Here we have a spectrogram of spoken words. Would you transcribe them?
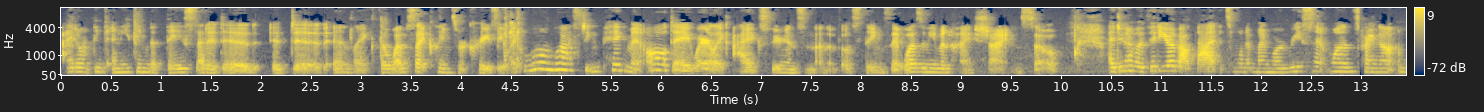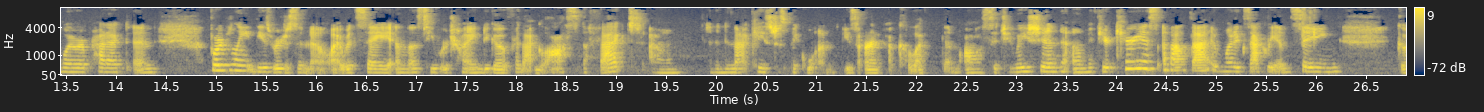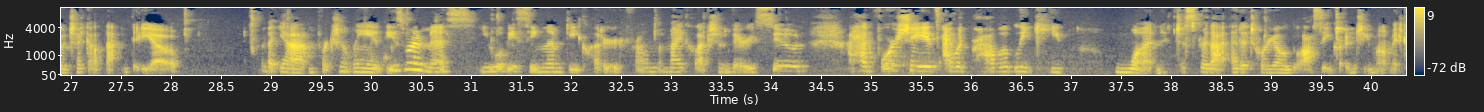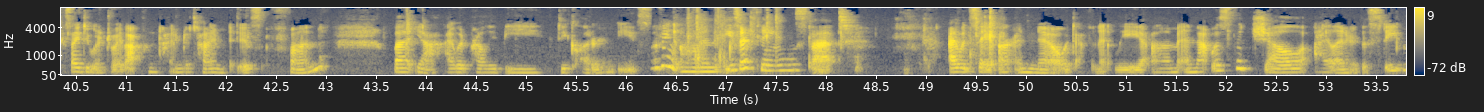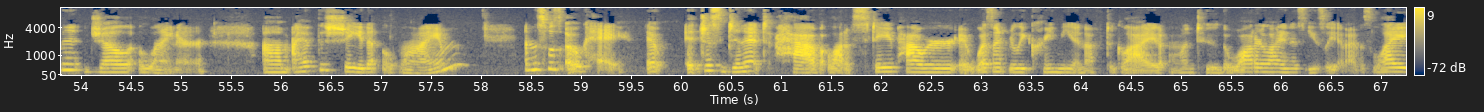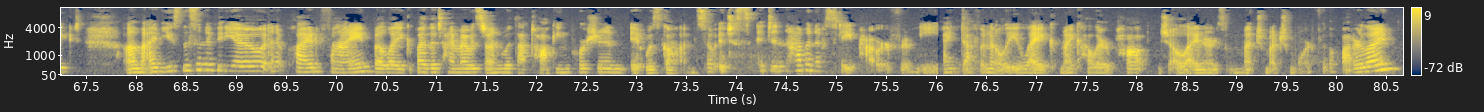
I don't think anything that they said it did, it did. And like the website claims were crazy, like long lasting pigment all day where like I experienced none of those things. It wasn't even high shine. So I do have a video about that. It's one of my more recent ones trying out a Moira product. And fortunately these were just a no, I would say, unless you were trying to go for that gloss effect. Um, and in that case, just pick one. These aren't a collect them all situation. Um, if you're curious about that and what exactly I'm saying, go check out that video. But yeah, unfortunately, these were a miss. You will be seeing them decluttered from my collection very soon. I had four shades. I would probably keep one just for that editorial glossy grungy moment because I do enjoy that from time to time. It is fun. But yeah, I would probably be decluttering these. Moving on, these are things that I would say are a no, definitely. Um, and that was the gel eyeliner, the Statement Gel Liner. Um, I have the shade Lime, and this was okay. It just didn't have a lot of stay power. It wasn't really creamy enough to glide onto the waterline as easily as I was liked. Um, I've used this in a video and applied fine, but like by the time I was done with that talking portion, it was gone. So it just, it didn't have enough stay power for me. I definitely like my ColourPop gel liners much, much more for the waterline.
